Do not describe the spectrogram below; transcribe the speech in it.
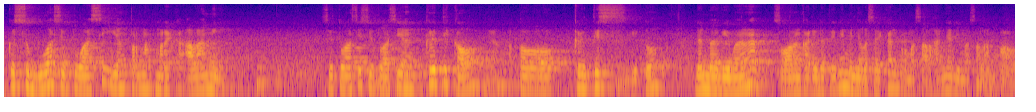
ke sebuah situasi yang pernah mereka alami situasi-situasi yang kritikal ya, atau kritis gitu dan bagaimana seorang kandidat ini menyelesaikan permasalahannya di masa lampau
